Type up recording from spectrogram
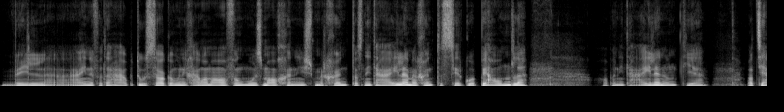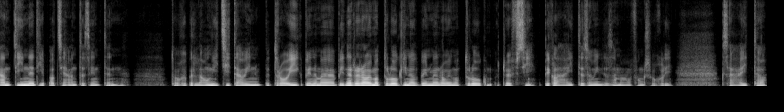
Weil äh, eine der Hauptaussagen, die ich auch am Anfang machen muss, ist, man könnte das nicht heilen, man könnte das sehr gut behandeln aber nicht heilen. Und die Patientinnen, die Patienten sind dann doch über lange Zeit auch in Betreuung bei, einem, bei einer Rheumatologin oder bei einem Rheumatologen dürfen sie begleiten, so wie ich das am Anfang schon ein bisschen gesagt habe.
